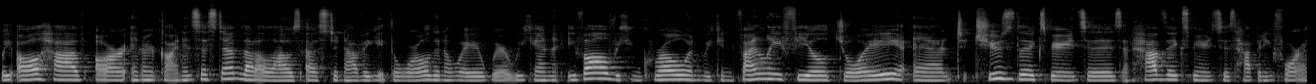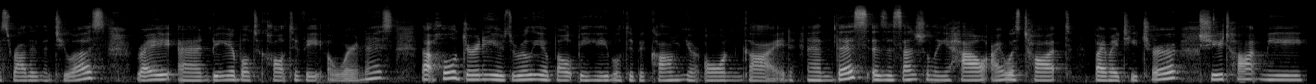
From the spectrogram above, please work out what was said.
we all have our inner guidance system that allows us to navigate the world in a way where we can evolve, we can grow, and we can finally feel joy and choose the experiences and have the experiences happening for us rather than to us, right? And being able to cultivate awareness. That whole journey is really about being able to become your own guide. And this is essentially how I was taught by my teacher. She taught me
